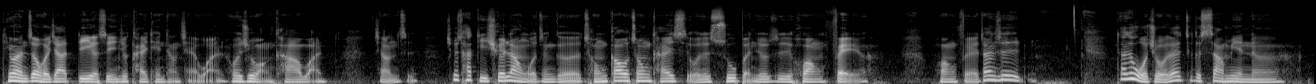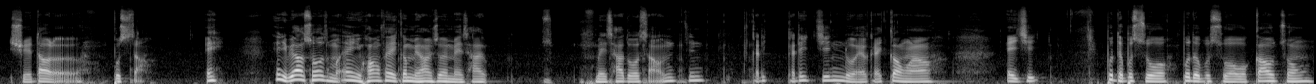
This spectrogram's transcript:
听完之后回家第一个事情就开天堂起来玩，或者去网咖玩，这样子。就他的确让我整个从高中开始，我的书本就是荒废了，荒废。但是，但是我觉得我在这个上面呢，学到了不少。哎、欸，哎、你不要说什么，哎、你荒废跟没荒废没差，没差多少。今给你给你金锐要给你讲啊。哎、欸，其不得不说，不得不说，我高中。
